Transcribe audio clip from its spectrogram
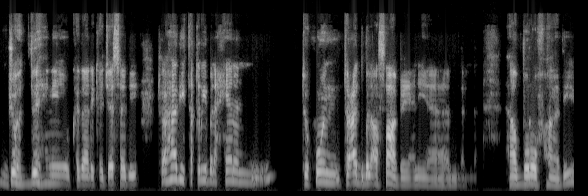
جهد ذهني وكذلك جسدي. فهذه تقريبا أحيانا تكون تعد بالأصابع يعني هالظروف هذه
